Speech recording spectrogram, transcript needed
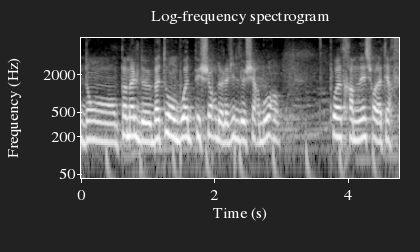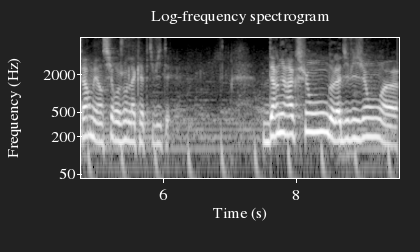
dans pas mal de bateaux en bois de pêcheurs de la ville de Cherbourg pour être amenés sur la terre ferme et ainsi rejoindre la captivité. Dernière action de la division euh,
